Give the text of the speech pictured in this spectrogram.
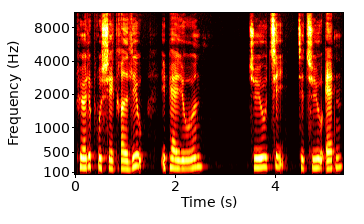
kørte projekt Red Liv i perioden 2010 til 2018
